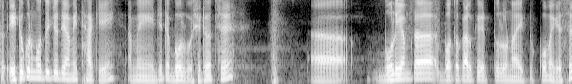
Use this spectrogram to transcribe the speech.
তো এটুকুর মধ্যে যদি আমি থাকি, আমি যেটা বলব সেটা হচ্ছে ভলিউমটা গতকালকের তুলনায় একটু কমে গেছে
